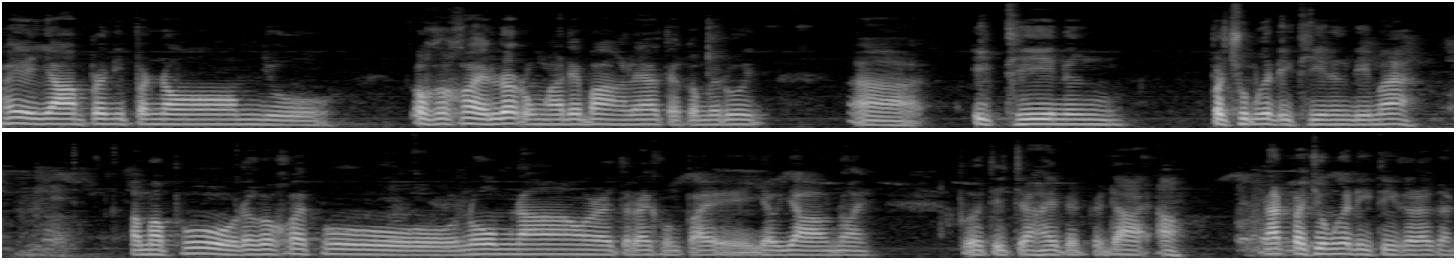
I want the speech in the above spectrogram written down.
พยายามประนิประนอมอยู่ ก็ค่อยๆลดลงมาได้บ้างแล้ว แต่ก็ไม่รู้อ่าอีกทีหนึ่งประชุมกันอีกทีหนึ่งดีมากเอามาพูดแล้วก็ค่อยพูดโน้มน้าวอะไรต่ออะไรคุณไปยาวๆหน่อย เพื่อที่จะให้เป็นไปได้เอา นัดประชุมกันอีกทีก็แล้วกัน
